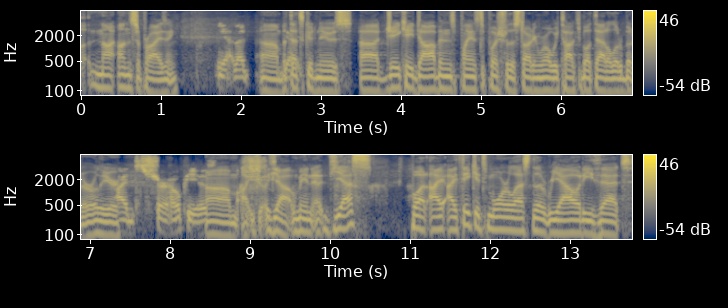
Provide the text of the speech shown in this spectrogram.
uh, not unsurprising. yeah. That. Um, but yeah, that's good news. Uh, J.K. Dobbins plans to push for the starting role. We talked about that a little bit earlier. I sure hope he is. Um, I, yeah, I mean, uh, yes, but I, I think it's more or less the reality that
